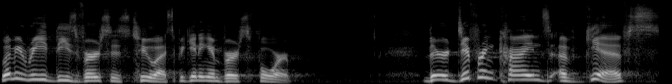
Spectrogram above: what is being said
Let me read these verses to us, beginning in verse 4. There are different kinds of gifts,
